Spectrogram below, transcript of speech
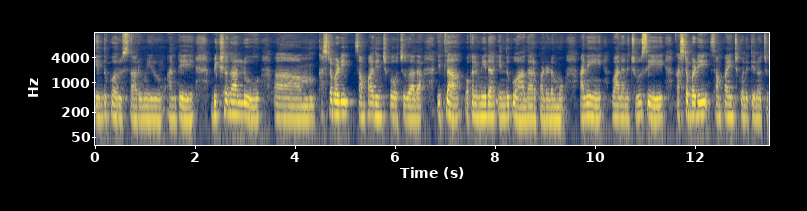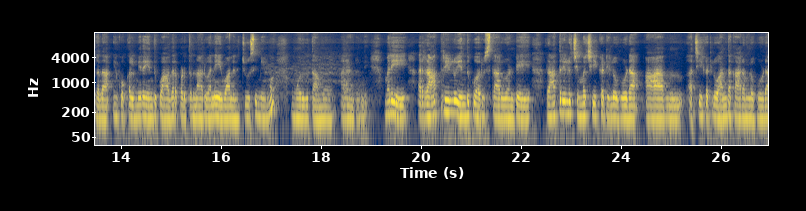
ఎందుకు అరుస్తారు మీరు? అంటే భిక్షగాళ్ళు కష్టపడి సంపాదించుకోవచ్చు కదా ఇట్లా ఒకరి మీద ఎందుకు ఆధారపడడము అని వాళ్ళని చూసి కష్టపడి సంపాదించుకొని తినొచ్చు కదా ఇంకొకరి మీద ఎందుకు ఆధారపడుతున్నారు అని వాళ్ళని చూసి మేము మురుగుతాము అని అంటుంది. మరి రాత్రిళ్ళు ఎందుకు అరుస్తారు అంటే రాత్రిళ్ళు చిమ్మ చీకటిలో కూడా ఆ ఆ చీకట్లో అంధకారంలో కూడా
